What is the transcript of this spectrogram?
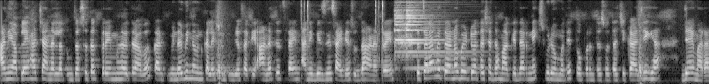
आणि आपल्या ह्या चॅनलला तुमचं सतत प्रेम मिळत राहावं कारण मी नवीन नवीन कलेक्शन तुमच्यासाठी आणतच राहीन आणि बिझनेस आयडिया सुद्धा आणत राहीन. तर चला मित्रांनो भेटूया तशा धमाकेदार नेक्स्ट व्हिडिओमध्ये तोपर्यंत स्वतःची काळजी घ्या. जय महाराष्ट्र.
